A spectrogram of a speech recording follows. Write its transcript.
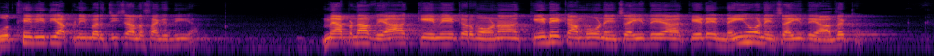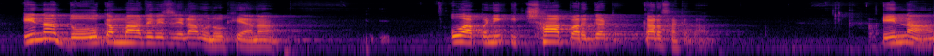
ਉੱਥੇ ਵੀ ਇਹਦੀ ਆਪਣੀ ਮਰਜ਼ੀ ਚੱਲ ਸਕਦੀ ਆ। ਮੈਂ ਆਪਣਾ ਵਿਆਹ ਕਿਵੇਂ ਕਰਵਾਉਣਾ, ਕਿਹੜੇ ਕੰਮ ਹੋਣੇ ਚਾਹੀਦੇ ਆ, ਕਿਹੜੇ ਨਹੀਂ ਹੋਣੇ ਚਾਹੀਦੇ, ਆਦਿਕ। ਇਹਨਾਂ ਦੋ ਕੰਮਾਂ ਦੇ ਵਿੱਚ ਜਿਹੜਾ ਮਨੁੱਖ ਆ ਨਾ ਉਹ ਆਪਣੀ ਇੱਛਾ ਪ੍ਰਗਟ ਕਰ ਸਕਦਾ। ਇਹਨਾਂ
